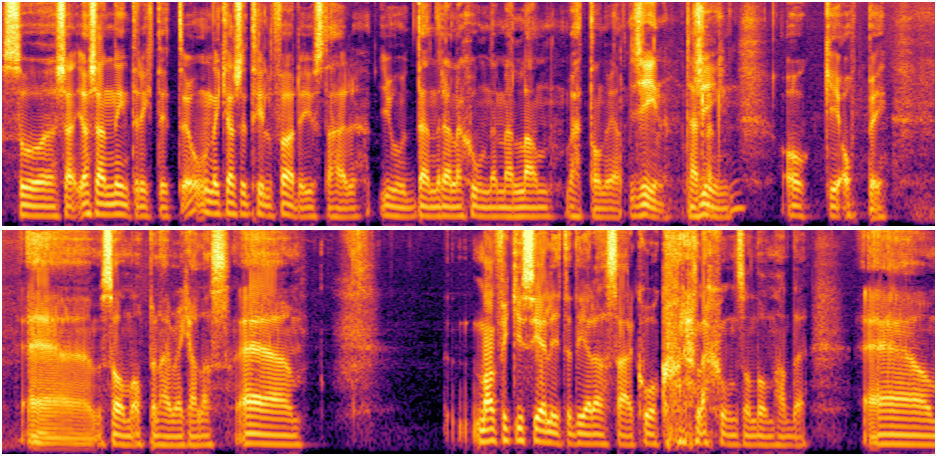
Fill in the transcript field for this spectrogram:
så jag kände inte riktigt, jo det kanske tillförde just det här, jo den relationen mellan, vad hette hon nu igen? Tatlock. Gene och Oppie. Eh, som Oppenheimer kallas. Eh, man fick ju se lite deras så här KK-relation som de hade. Eh,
